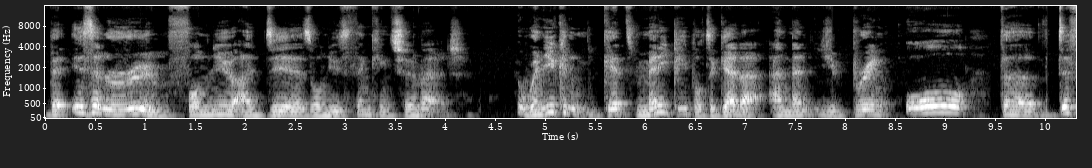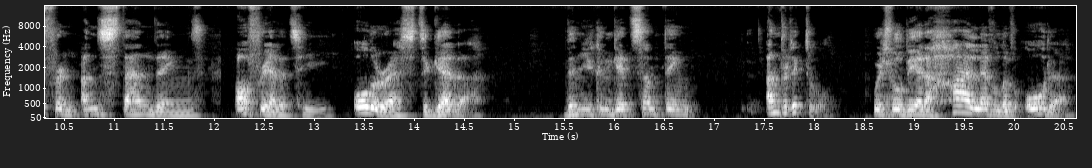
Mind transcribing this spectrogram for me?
there isn't room for new ideas or new thinking to emerge. When you can get many people together and then you bring all the different understandings of reality, all the rest together, then you can get something unpredictable, which will be at a higher level of order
